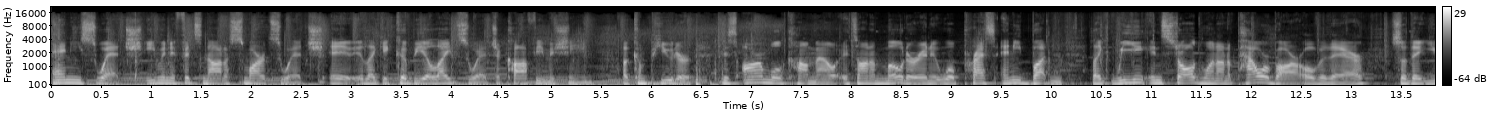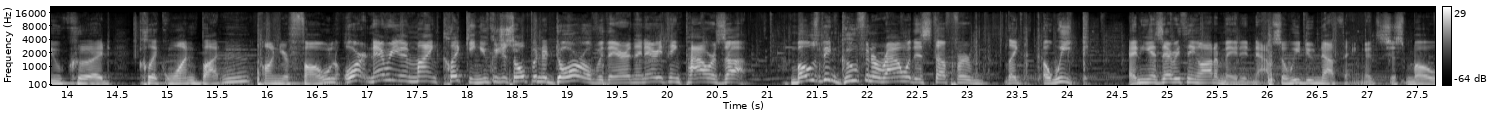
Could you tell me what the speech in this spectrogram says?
any switch, even if it's not a smart switch. It- it- like it could be a light switch, a coffee machine, a computer. This arm will come out. It's on a motor and it will press any button. Like we installed one on a power bar over there so that you could click one button on your phone or never even mind clicking. You could just open a door over there and then everything powers up. Mo's been goofing around with this stuff for like a week and he has everything automated now. So we do nothing. It's just Mo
